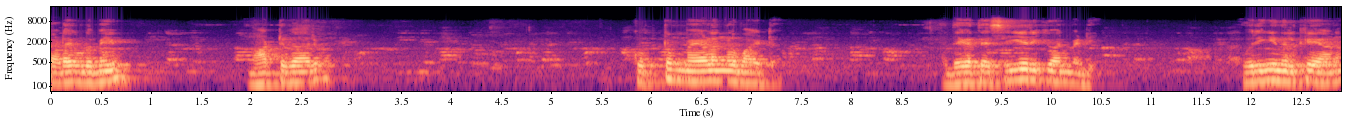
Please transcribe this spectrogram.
കടയുടമയും നാട്ടുകാരും കൊട്ടും മേളങ്ങളുമായിട്ട് അദ്ദേഹത്തെ സ്വീകരിക്കുവാൻ വേണ്ടി ഒരുങ്ങി നിൽക്കുകയാണ്.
